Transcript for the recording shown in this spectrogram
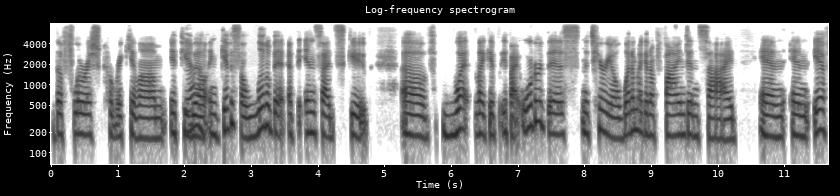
the Flourish curriculum, if you yeah. will, and give us a little bit of the inside scoop of what, like, if, if I ordered this material, what am I going to find inside? And, and if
